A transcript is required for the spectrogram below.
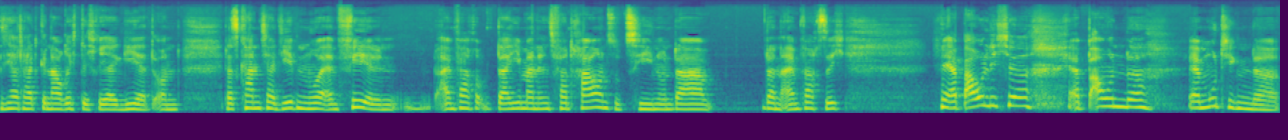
sie hat halt genau richtig reagiert. Und das kann ich halt jedem nur empfehlen, einfach da jemanden ins Vertrauen zu ziehen und da dann einfach sich eine erbauliche, erbauende, ermutigende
